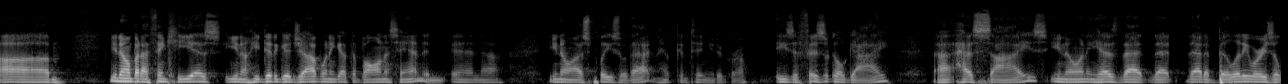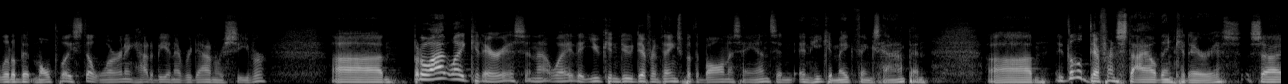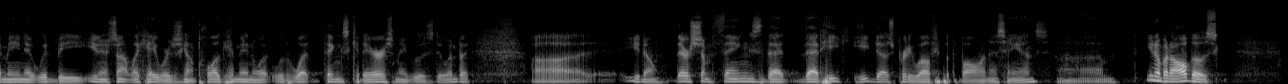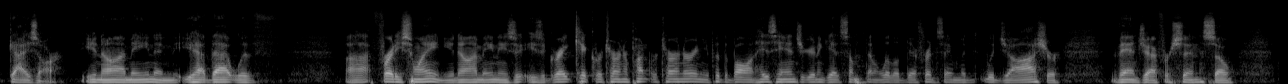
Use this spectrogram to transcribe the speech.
um, you know, but I think he has, you know, he did a good job when he got the ball in his hand, and and uh, you know, I was pleased with that, and he'll continue to grow. He's a physical guy uh, has size, you know, and he has that that that ability where he's a little bit multiple. He's still learning how to be an every down receiver. Um, but a lot like Kadarius in that way that you can do different things, put the ball in his hands, and, and he can make things happen. Um, a little different style than Kadarius. So, I mean, it would be, you know, it's not like, hey, we're just going to plug him in with, with, what things Kadarius maybe was doing. But, uh, you know, there's some things that, that he, he does pretty well if you put the ball in his hands. Um, you know, but all those guys are. You know, I mean, and you have that with uh, Freddie Swain. You know, I mean, he's a, he's a great kick returner, punt returner, and you put the ball in his hands, you're going to get something a little different. Same with, with Josh or Van Jefferson. So,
